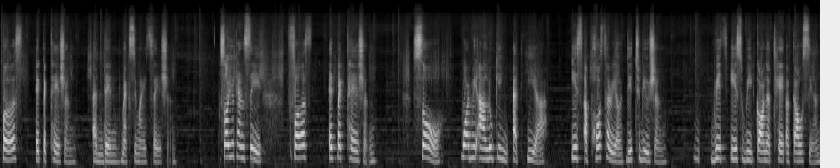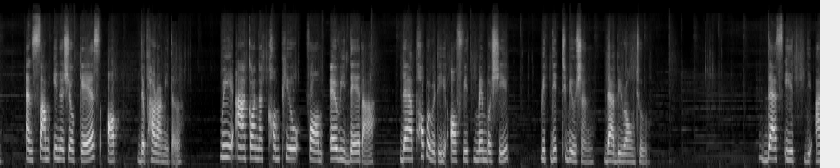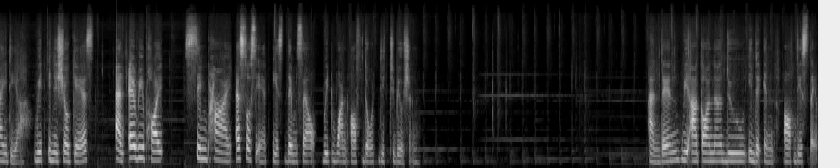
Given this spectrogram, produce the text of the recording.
First, expectation. and then maximization. So you can see first expectation. So what we are looking at here is a posterior distribution, which is we gonna take a Gaussian and some initial guess of the parameter. We are gonna compute from every data their probability of with membership with distribution that belong to. That's it the idea with initial guess and every point simply associate is themselves with one of those distribution. And then we are gonna do in the end of this step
